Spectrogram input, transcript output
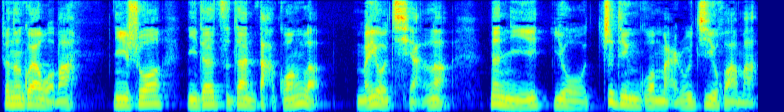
这能怪我吗？你说你的子弹打光了，没有钱了，那你有制定过买入计划吗？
